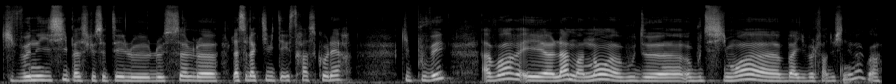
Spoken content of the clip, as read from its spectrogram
qui venaient ici parce que c'était le, seul, la seule activité extrascolaire qu'ils pouvaient avoir. Et là, maintenant, au bout de, au bout de six mois, bah, ils veulent faire du cinéma, quoi.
